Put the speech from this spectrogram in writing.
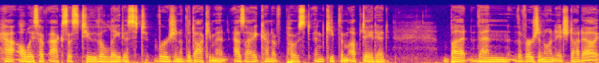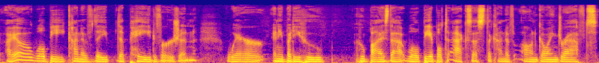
ha- always have access to the latest version of the document as I kind of post and keep them updated. But then the version on itch.io will be kind of the, the paid version where anybody who who buys that will be able to access the kind of ongoing drafts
